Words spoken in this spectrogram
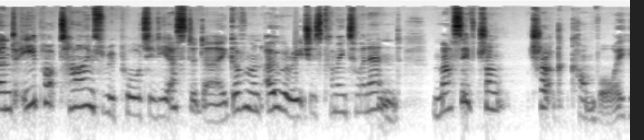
And Epoch Times reported yesterday government overreach is coming to an end. Massive trunk, truck convoy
